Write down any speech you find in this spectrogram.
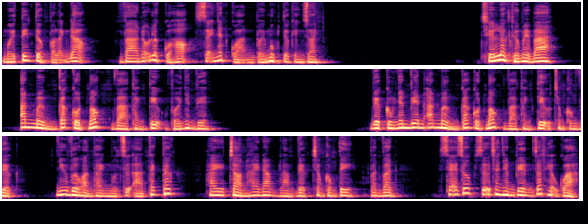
mới tin tưởng vào lãnh đạo và nỗ lực của họ sẽ nhất quán với mục tiêu kinh doanh. Chiến lược thứ 13: Ăn mừng các cột mốc và thành tựu với nhân viên. Việc cùng nhân viên ăn mừng các cột mốc và thành tựu trong công việc, như vừa hoàn thành một dự án thách thức hay tròn 2 năm làm việc trong công ty, vân vân, sẽ giúp giữ cho nhân viên rất hiệu quả.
